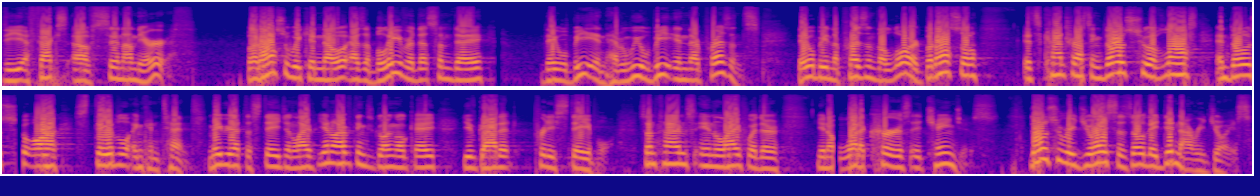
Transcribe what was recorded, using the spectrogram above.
the effects of sin on the earth. But also, we can know as a believer that someday they will be in heaven. We will be in their presence. They will be in the presence of the Lord. But also, it's contrasting those who have lost and those who are stable and content. Maybe you're at the stage in life, you know, everything's going okay, you've got it pretty stable. Sometimes in life, whether, you know, what occurs, it changes. Those who rejoice as though they did not rejoice,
